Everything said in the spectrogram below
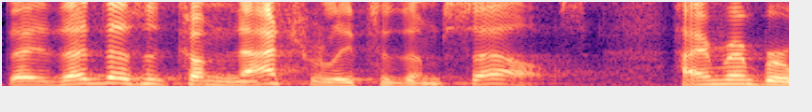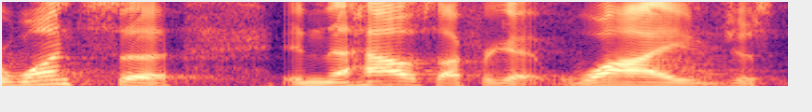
That doesn't come naturally to themselves. I remember once uh, in the house, I forget why, just,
